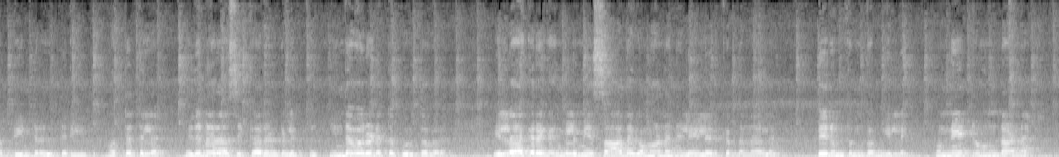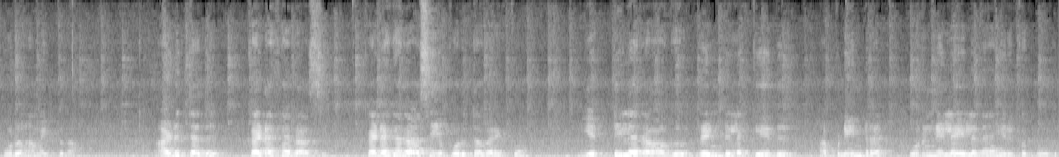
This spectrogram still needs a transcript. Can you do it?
அப்படின்றது தெரியுது. மொத்தத்தில் மிதுன ராசிக்காரர்களுக்கு இந்த வருடத்தை பொறுத்தவரை எல்லா கிரகங்களுமே சாதகமான நிலையில் இருக்கிறதுனால பெரும் துன்பம் இல்லை. முன்னேற்றம் உண்டான ஒரு அமைப்பு தான். அடுத்தது கடக ராசி. கடக ராசியை பொறுத்த வரைக்கும் எட்டில் ராகு ரெண்டில் கேது அப்படின்ற ஒரு நிலையில தான் இருக்க போகுது.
